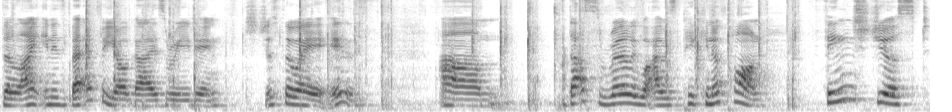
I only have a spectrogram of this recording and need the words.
The lighting is better for your guys reading. It's just the way it is um, that's really what I was picking up on. Things just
